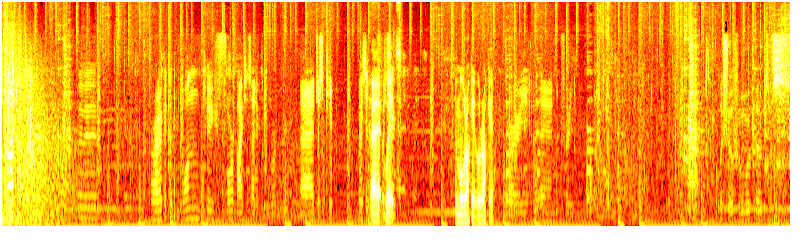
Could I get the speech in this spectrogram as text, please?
Motherfucker! Wait, wait, wait. Alright, look at the one, two, four bags inside the core. Uh, just keep. Wait, it Uh, which wait. two? Then we'll rock it, we'll rock it. Three, and then three. Watch out for more counters.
